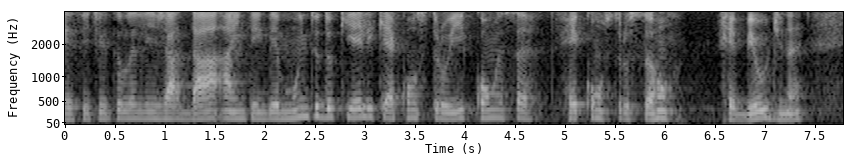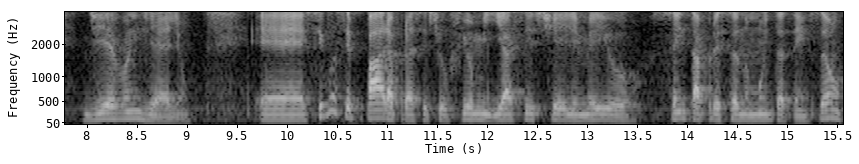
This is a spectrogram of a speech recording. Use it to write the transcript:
Esse título ele já dá a entender muito do que ele quer construir com essa reconstrução, rebuild, né, de Evangelion. É, se você para para assistir o filme e assiste ele meio sem estar tá prestando muita atenção,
